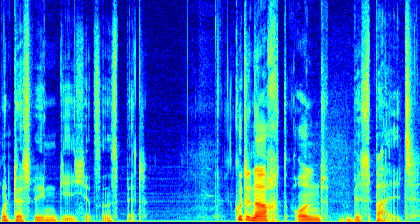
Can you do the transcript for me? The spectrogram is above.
Und deswegen gehe ich jetzt ins Bett. Gute Nacht und bis bald.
